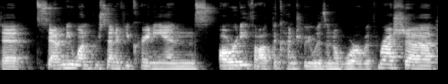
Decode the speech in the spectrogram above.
that 71% of Ukrainians already thought the country was in a war with Russia.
